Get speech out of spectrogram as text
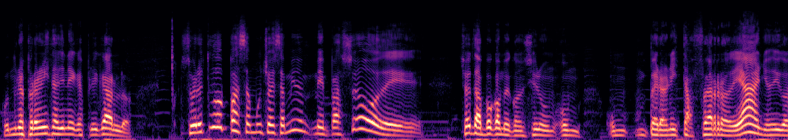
cuando uno es peronista tiene que explicarlo. Sobre todo pasa muchas veces, a mí me pasó de... Yo tampoco me considero un, un, peronista ferro de años. Digo,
